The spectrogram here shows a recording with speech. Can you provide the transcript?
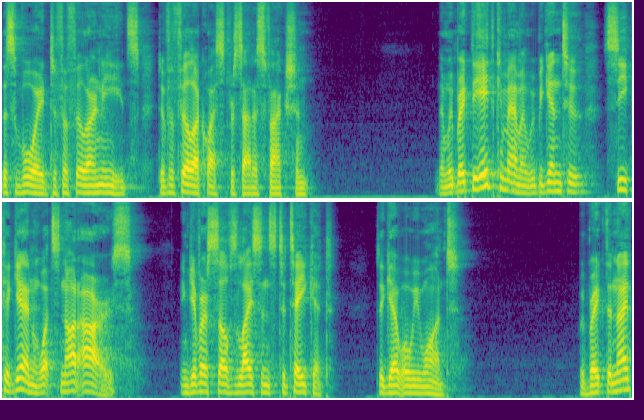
this void, to fulfill our needs, to fulfill our quest for satisfaction. Then we break the eighth commandment. We begin to seek again what's not ours and give ourselves license to take it, to get what we want. We break the ninth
